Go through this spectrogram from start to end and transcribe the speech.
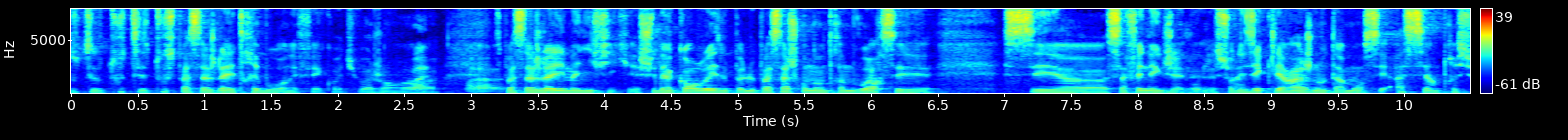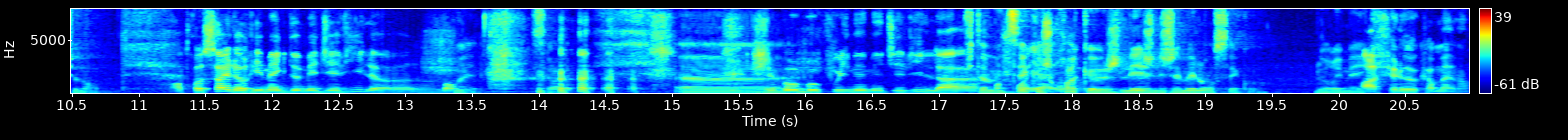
tout, tout- tout ce passage-là est très beau, en effet. Quoi, tu vois, genre, Ouais, euh, ouais, ce passage-là est magnifique. Et je suis d'accord, ouais, le, le passage qu'on est en train de voir, c'est. C'est, euh, ça fait next-gen. Sur les éclairages notamment, c'est assez impressionnant. Entre ça et le remake de Medieval, euh, bon, Ouais, c'est vrai. Euh, j'ai beau beaucoup aimé Medieval là. Putain, mais tu sais que a- je crois que je l'ai, je l'ai jamais lancé, quoi. Le remake. Ah, fais-le quand même. hein.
